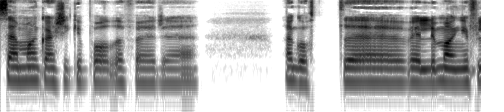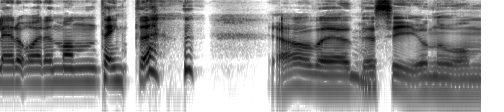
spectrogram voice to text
ser man kanskje ikke på det før eh, det har gått uh, veldig mange flere år enn man tenkte. Ja, og det, det sier jo noe om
